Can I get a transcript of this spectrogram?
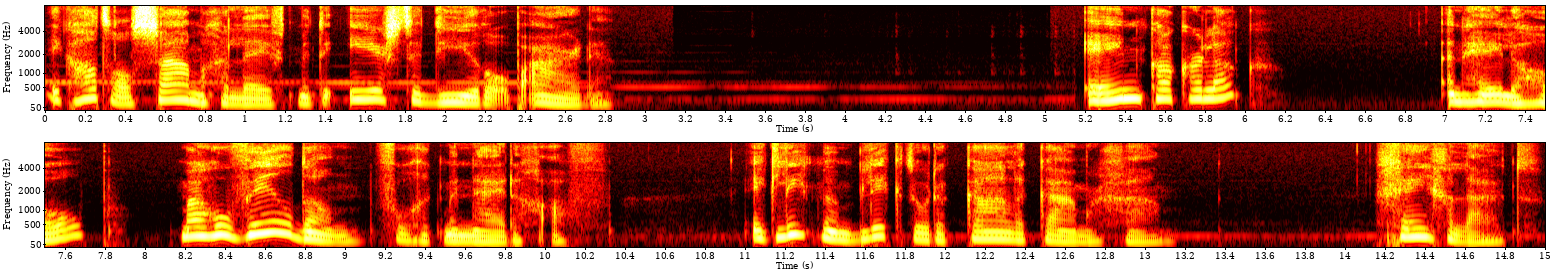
Ik had al samengeleefd met de eerste dieren op aarde. Eén kakkerlak? Een hele hoop? Maar hoeveel dan? vroeg ik me nijdig af. Ik liet mijn blik door de kale kamer gaan. Geen geluid,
